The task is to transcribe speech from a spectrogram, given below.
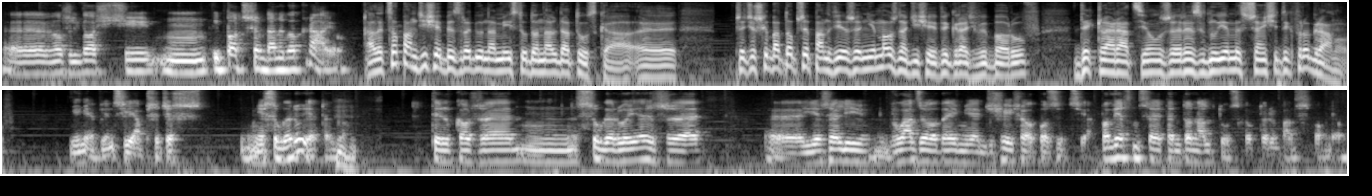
e, możliwości mm, i potrzeb danego kraju. Ale co pan dzisiaj by zrobił na miejscu Donalda Tuska? Przecież chyba dobrze pan wie, że nie można dzisiaj wygrać wyborów deklaracją, że rezygnujemy z części tych programów. Nie, nie, więc ja przecież nie sugeruję tego. Tylko, że mm, sugeruję, że e, jeżeli władzę obejmie dzisiejsza opozycja, powiedzmy sobie ten Donald Tusk, o którym pan wspomniał,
